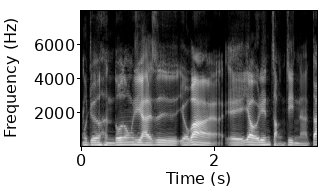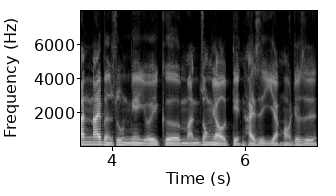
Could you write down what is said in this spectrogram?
我觉得很多东西还是有办法，诶、要有点长进啊。但那一本书里面有一个蛮重要的点，还是一样哈，就是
